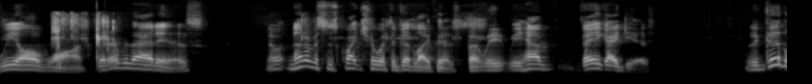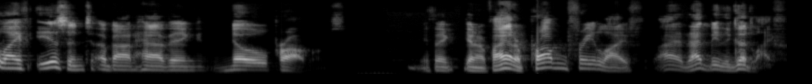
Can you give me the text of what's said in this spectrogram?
we all want, whatever that is, no, none of us is quite sure what the good life is, but we, we have vague ideas. The good life isn't about having no problems. You think, you know, if I had a problem free life, I, that'd be the good life.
